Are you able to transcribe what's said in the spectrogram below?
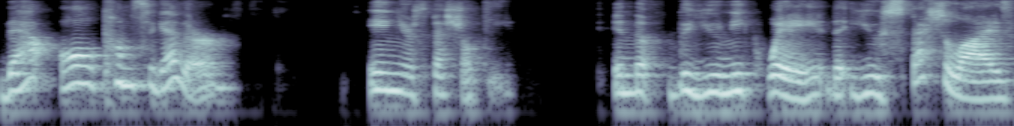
That all comes together in your specialty, in the, the unique way that you specialize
